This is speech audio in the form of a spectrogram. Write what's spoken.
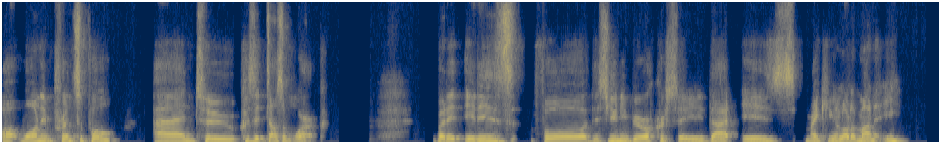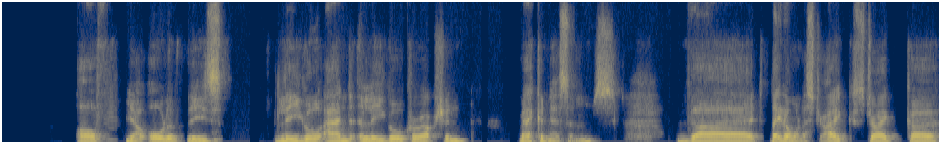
Uh, one in principle and two because it doesn't work. But it, it is for this union bureaucracy that is making a lot of money off you know all of these legal and illegal corruption mechanisms that they don't want to strike. Strike uh,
